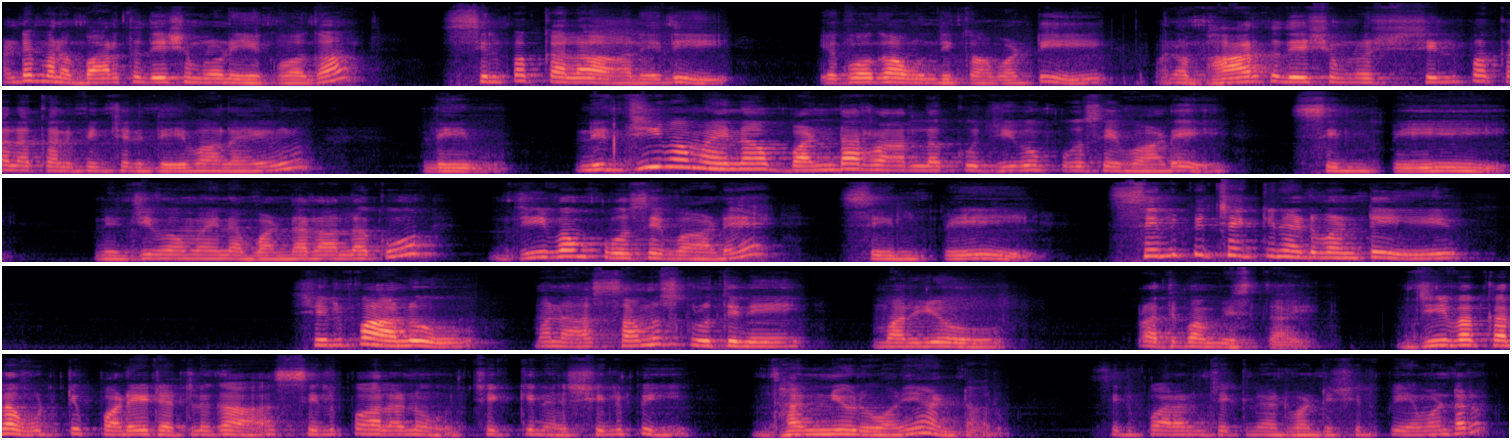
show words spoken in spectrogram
అంటే మన భారతదేశంలోనే ఎక్కువగా శిల్పకళ అనేది ఎక్కువగా ఉంది కాబట్టి మన భారతదేశంలో శిల్పకళ కనిపించని దేవాలయాలు లేవు. నిర్జీవమైన బండరాళ్ళకు జీవం పోసేవాడే శిల్పి. నిర్జీవమైన బండరాళ్ళకు జీవం పోసేవాడే శిల్పి. శిల్పి చెక్కినటువంటి శిల్పాలు మన సంస్కృతిని మరియు ప్రతిబింబిస్తాయి. జీవకళ ఉట్టి పడేటట్లుగా శిల్పాలను చెక్కిన శిల్పి ధన్యుడు అని అంటారు. శిల్పాలను చెక్కినటువంటి శిల్పి ఏమంటారు?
